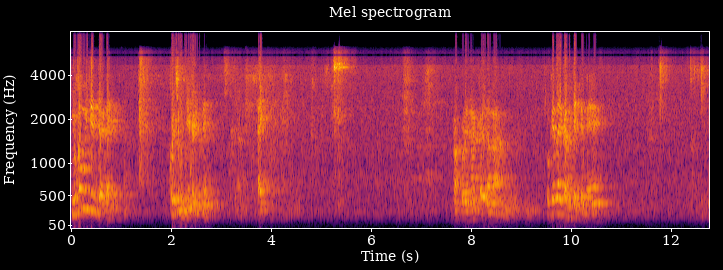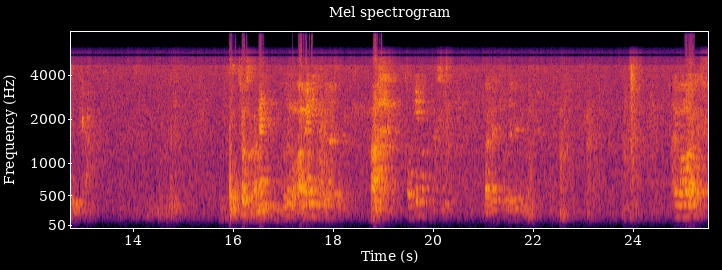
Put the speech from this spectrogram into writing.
向こう向いてるんだよね。こっち向いてればいいよね。はい。あ、これなんかあれだな。時計台から見ててね。そうそうだね。これも画面に書き出しあ時計が画面で出てくる。はい、まもなくです。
